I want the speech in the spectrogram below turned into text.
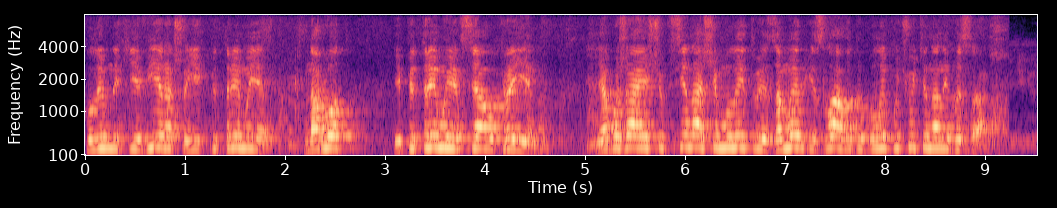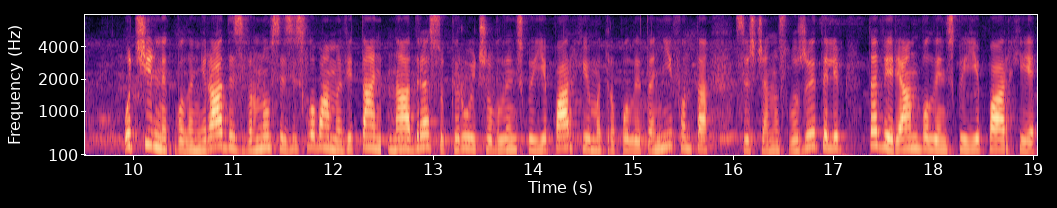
коли в них є віра, що їх підтримує народ і підтримує вся Україна. Я бажаю, щоб всі наші молитви за мир і злагоду були почуті на небесах. Очільник Волиньради звернувся зі словами вітань на адресу керуючого Волинської єпархії митрополита Ніфонта, священнослужителів та вірян Волинської єпархії.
